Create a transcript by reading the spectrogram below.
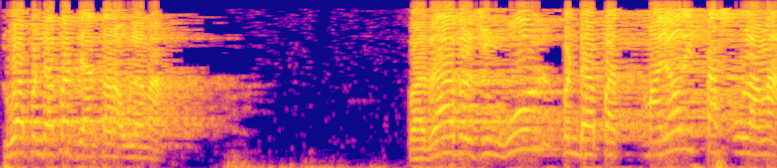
Dua pendapat di antara ulama. Pada berjumhur pendapat mayoritas ulama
